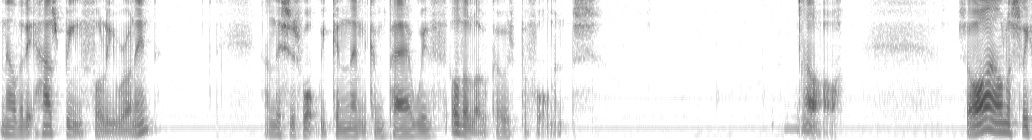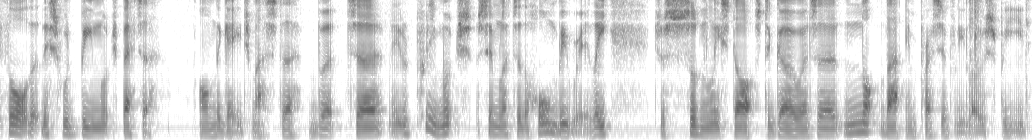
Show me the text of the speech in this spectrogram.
now that it has been fully running. And this is what we can then compare with other locos' performance. Oh, so I honestly thought that this would be much better on the Gauge Master, but uh, it was pretty much similar to the Hornby really, just suddenly starts to go at a not that impressively low speed.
